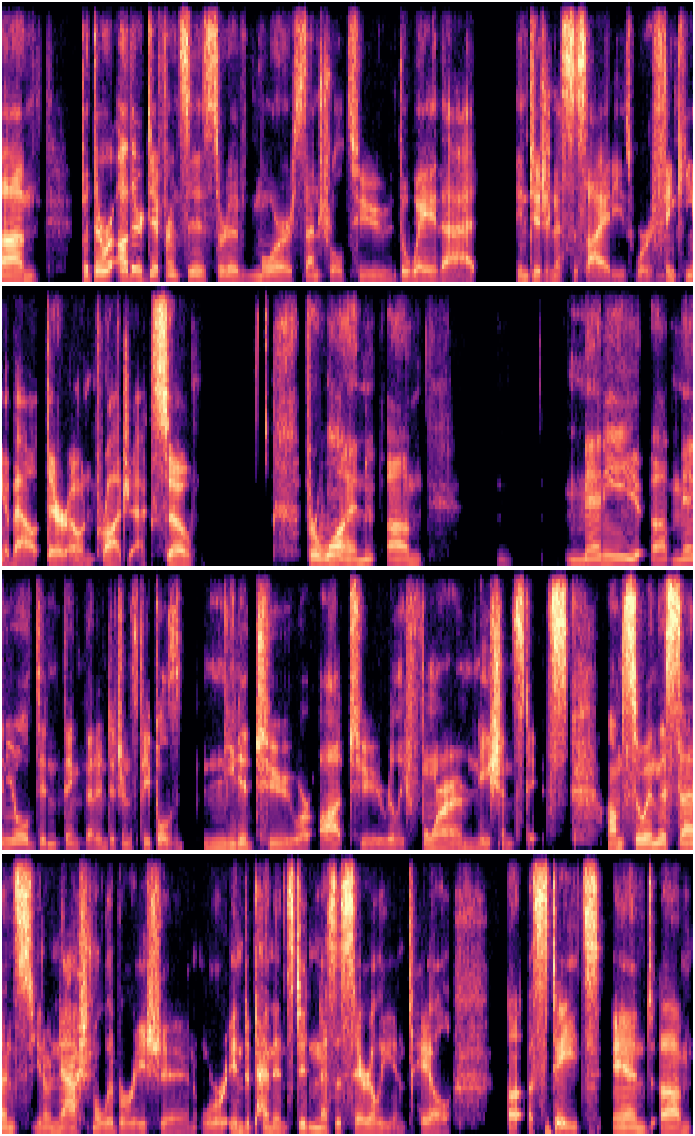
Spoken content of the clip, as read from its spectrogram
Um, but there were other differences sort of more central to the way that indigenous societies were thinking about their own projects. So for one, um, many uh, Manuel didn't think that indigenous peoples needed to or ought to really form nation states. Um, so in this sense, you know, national liberation or independence didn't necessarily entail a, a state. And um,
